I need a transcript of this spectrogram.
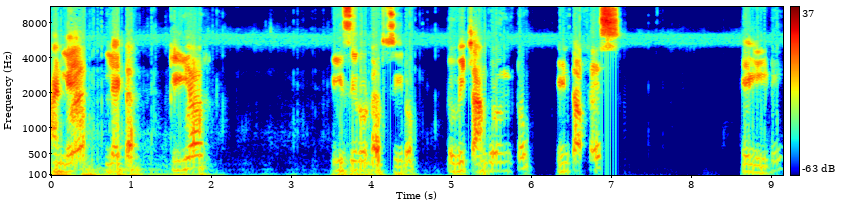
And later, later clear P0.0 to which I am going to interface LED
